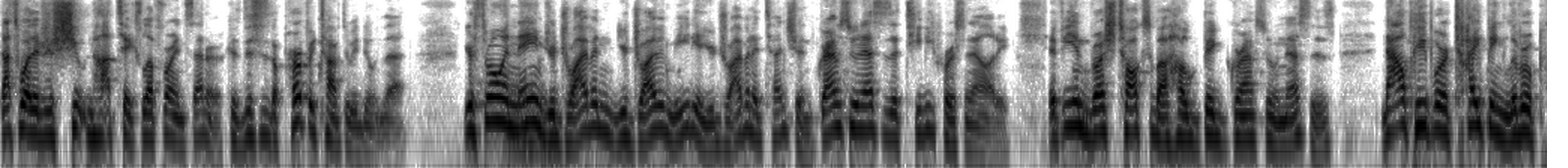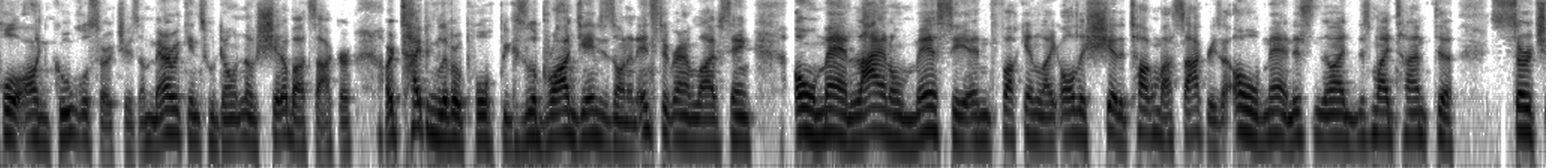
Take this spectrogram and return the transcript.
That's why they're just shooting hot takes left, right, and center because this is the perfect time to be doing that. You're throwing mm-hmm. names, you're driving, you're driving media, you're driving attention. Graham Souness is a TV personality. If Ian Rush talks about how big Graham Souness is, now people are typing Liverpool on Google searches. Americans who don't know shit about soccer are typing Liverpool because LeBron James is on an Instagram live saying, "Oh man, Lionel Messi and fucking like all this shit and talking about soccer." He's like, "Oh man, this is my this is my time to search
